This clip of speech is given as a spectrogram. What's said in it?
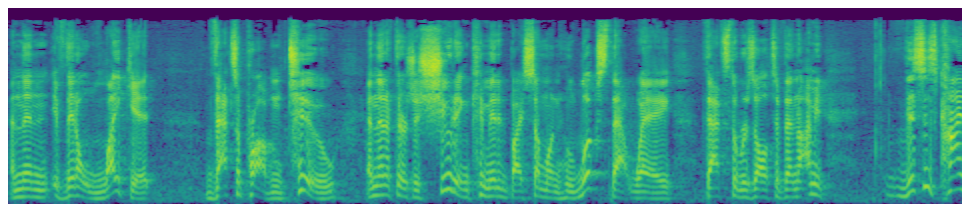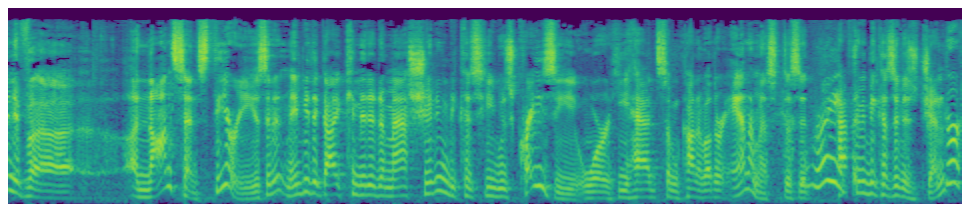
And then if they don't like it, that's a problem too. And then if there's a shooting committed by someone who looks that way, that's the result of them. I mean, this is kind of a a nonsense theory, isn't it? Maybe the guy committed a mass shooting because he was crazy or he had some kind of other animus. Does it right. have to be because of his gender?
